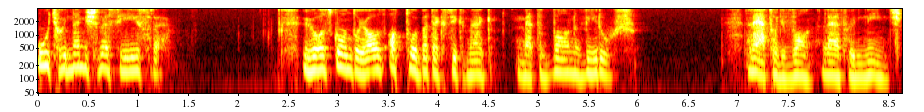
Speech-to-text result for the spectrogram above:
úgy, hogy nem is veszi észre. Ő azt gondolja, az attól betegszik meg, mert van vírus. Lehet, hogy van, lehet, hogy nincs,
